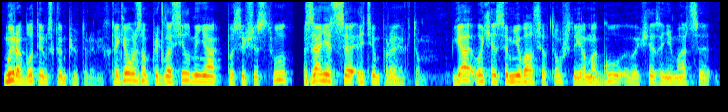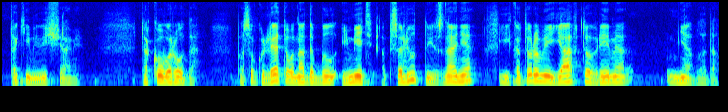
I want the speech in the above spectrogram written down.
Мы работаем с компьютерами. Таким образом, пригласил меня по существу заняться этим проектом. Я очень сомневался в том, что я могу вообще заниматься такими вещами такого рода, поскольку для этого надо было иметь абсолютные знания, и которыми я в то время не обладал.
